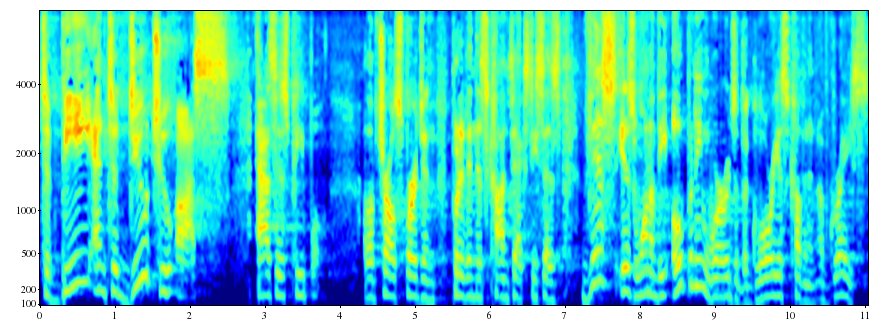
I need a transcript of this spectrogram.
to be and to do to us as his people. I love Charles Spurgeon put it in this context. He says, This is one of the opening words of the glorious covenant of grace.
